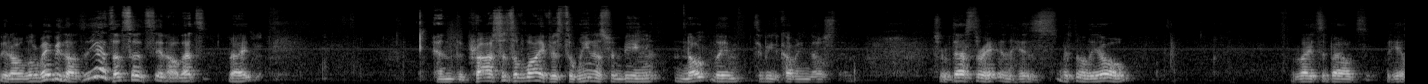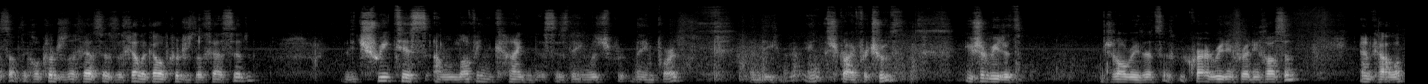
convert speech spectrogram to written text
you know little baby does it, yeah, that's, that's you know that's right. And the process of life is to wean us from being notlim to becoming nostim. So Dessler in his Michtav MeEliyahu writes about he has something called Kuntres Chesed, the Chelik of Kuntres Chesed. The treatise on loving kindness is the English name for it, and the English Strive for Truth. you should read it. You should all read it. It's a required reading for any chassan and kallah.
